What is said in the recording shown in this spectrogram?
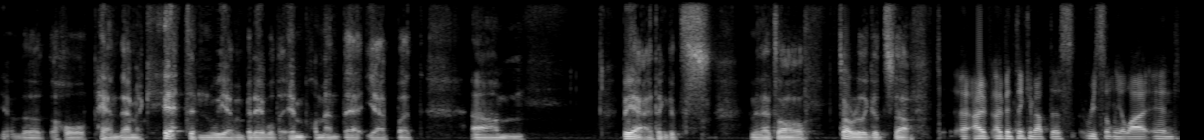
you know the the whole pandemic hit, and we haven't been able to implement that yet. But um, but yeah, I think it's. I mean, that's all. It's all really good stuff. I've I've been thinking about this recently a lot, and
